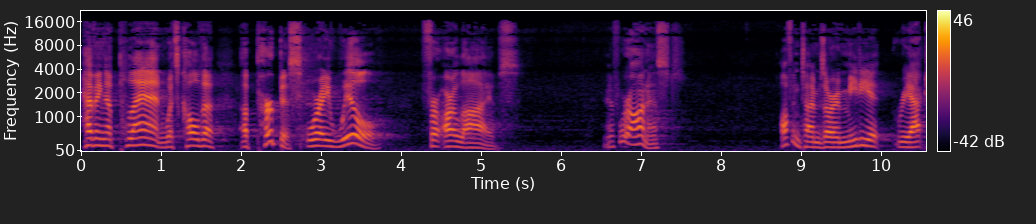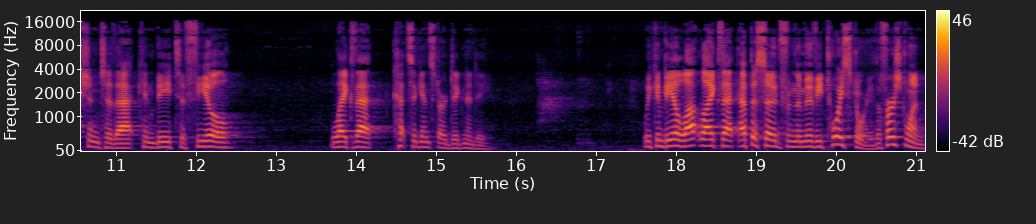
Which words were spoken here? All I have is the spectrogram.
having a plan, what's called a, a purpose or a will for our lives. And if we're honest, oftentimes our immediate reaction to that can be to feel like that cuts against our dignity. We can be a lot like that episode from the movie Toy Story, the first one.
